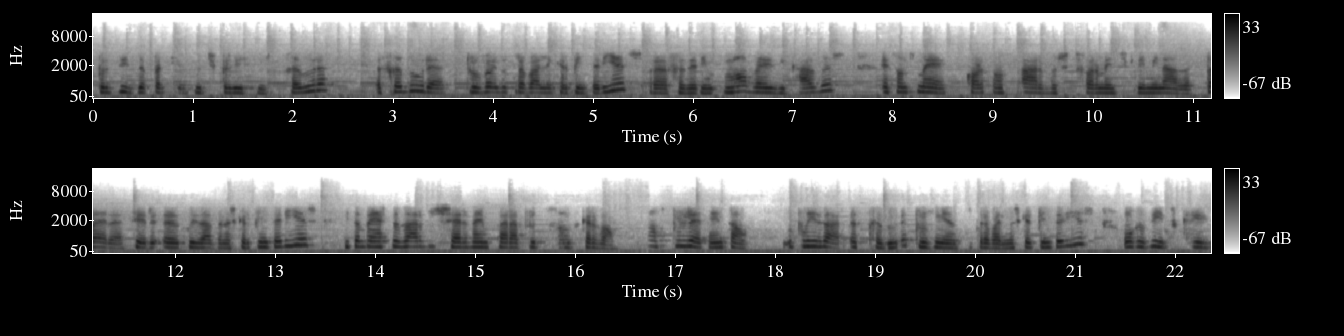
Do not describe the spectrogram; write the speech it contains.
produzidos a partir do desperdício de serradura. A serradura provém do trabalho em carpintarias para fazer móveis e casas. Em São Tomé cortam-se árvores de forma indiscriminada para ser uh, utilizada nas carpintarias e também estas árvores servem para a produção de carvão. O nosso projeto é então utilizar a serradura proveniente do trabalho nas carpintarias, um resíduo que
